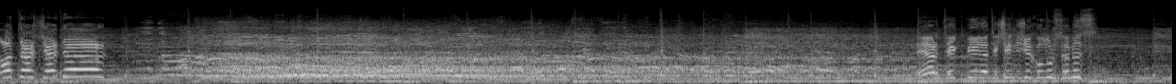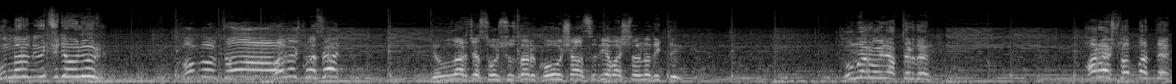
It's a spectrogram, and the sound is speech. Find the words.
Ateş edin. Eğer tek bir el ateş edecek olursanız bunların üçü de ölür. Komutan. Konuşma sen! Yıllarca soysuzları koğuş ağası diye başlarına diktin. Kumar oynattırdın. Haraç toplattın.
